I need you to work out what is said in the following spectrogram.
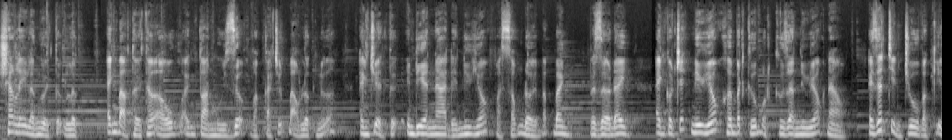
Charlie là người tự lực. Anh bảo thời thơ ấu của anh toàn mùi rượu và cả chút bạo lực nữa. Anh chuyển từ Indiana đến New York và sống đời bấp bênh. Và giờ đây, anh có trách New York hơn bất cứ một cư dân New York nào. Anh rất chỉn chu và kỹ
